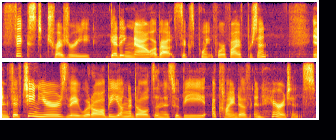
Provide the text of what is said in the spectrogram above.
fixed treasury, getting now about 6.45%? In 15 years, they would all be young adults, and this would be a kind of inheritance.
